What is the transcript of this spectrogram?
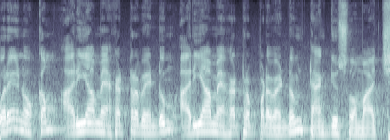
ஒரே நோக்கம் அறியாமை அகற்ற வேண்டும் அறியாமை அகற்றப்பட வேண்டும். தேங்க்யூ ஸோ மச்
